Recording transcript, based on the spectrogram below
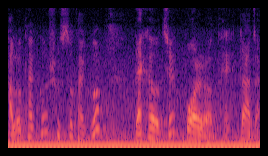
ভালো থাকো, সুস্থ থাকো। দেখা হচ্ছে পরের অধ্যায়। টাটা।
